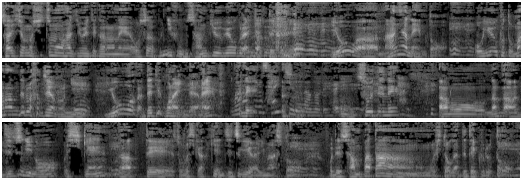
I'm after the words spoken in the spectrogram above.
最初の質問を始めてからね、おそらく2分30秒ぐらい経っててね、要は何やねんと、ええおいうこと学んでるはずやのに、え要はが出てこないんだよね。学んでる最中なので。ええ。うん、それでね、はい。あのなんか実技の試験があって、その資格試験実技がありますと、ええ。これで3パターンの人が出てくると、ええ。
